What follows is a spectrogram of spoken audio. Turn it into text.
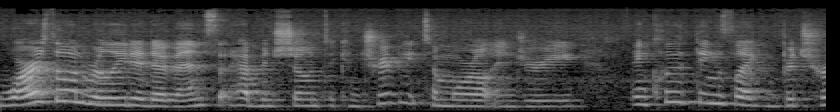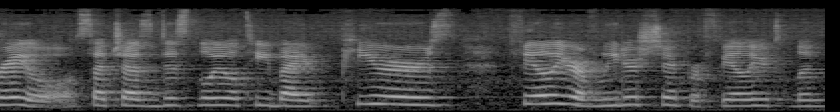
War zone related events that have been shown to contribute to moral injury include things like betrayal, such as disloyalty by peers, failure of leadership, or failure to live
